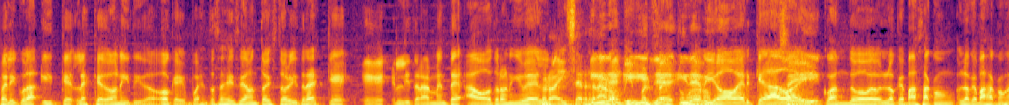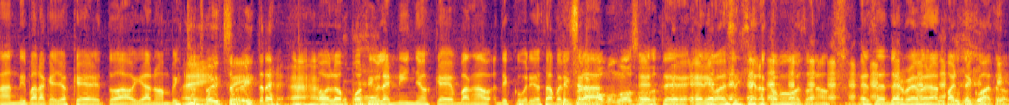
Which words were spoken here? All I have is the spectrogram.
películas y que les quedó nítido. Ok, pues entonces hicieron Toy Story 3 que eh, literalmente a otro nivel. Pero ahí cerraron y, de- bien y de- perfecto, y mano. debió haber quedado Sí. ahí cuando lo que pasa con lo que pasa con Andy para aquellos que todavía no han visto Ey, Toy Story sí. 3 o los posibles niños que van a descubrir esa película. hicieron como un oso. Este, anyway, se hicieron como un oso, no. Ese es de Revenant parte 4.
